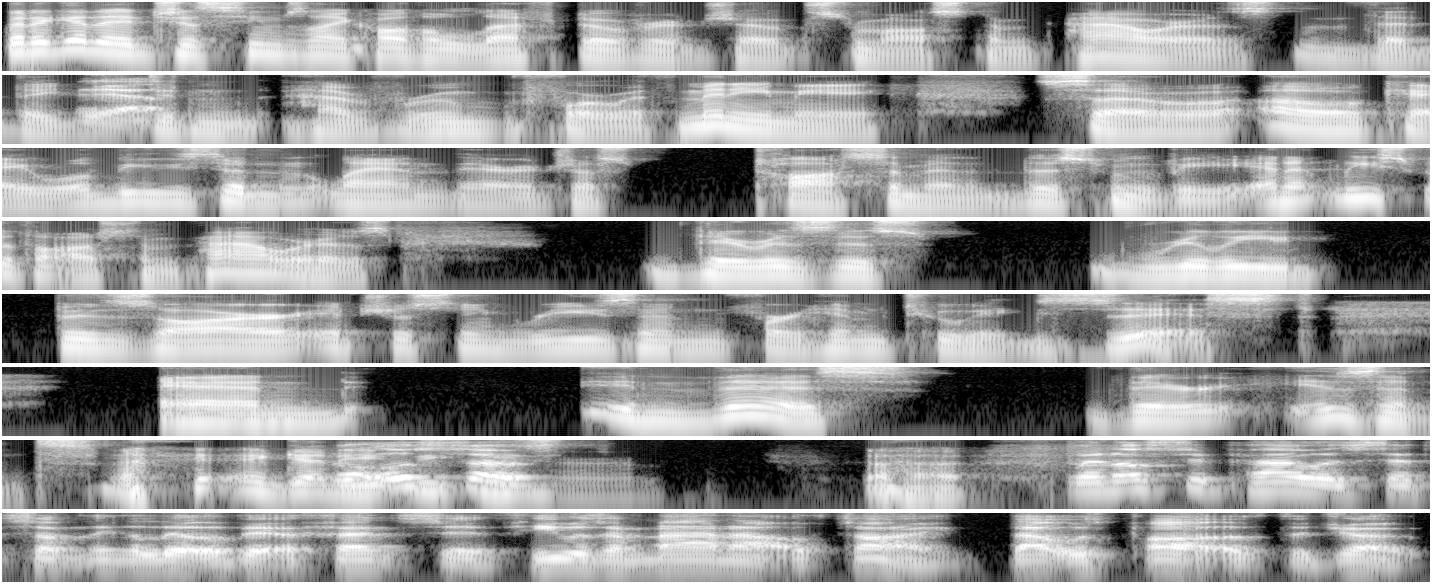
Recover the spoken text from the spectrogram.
But again, it just seems like all the leftover jokes from Austin Powers that they Yeah. didn't have room for with Mini Me. So, oh, okay, well, these didn't land there. Just toss them in this movie. And at least with Austin Powers, there was this really bizarre, interesting reason for him to exist. And in this, there isn't. again, But also- he's- uh, When Austin Powers said something a little bit offensive, he was a man out of time. That was part of the joke.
